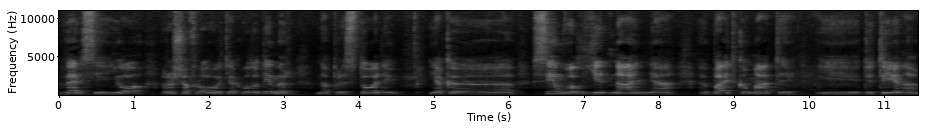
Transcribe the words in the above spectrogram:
версії. Його розшифровують як Володимир на престолі, як е, символ єднання, е, батько, мати і дитина.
